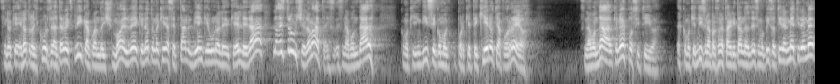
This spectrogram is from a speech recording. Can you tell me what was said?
sino que en otro discurso el Alterbe explica cuando Ishmael ve que el otro no quiere aceptar el bien que, uno que él le da, lo destruye, lo mata. Es, una bondad, como quien dice, como porque te quiero, te aporreo. Es una bondad que no es positiva. Es como quien dice, una persona está gritando del décimo piso, tírenme, tírenme,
